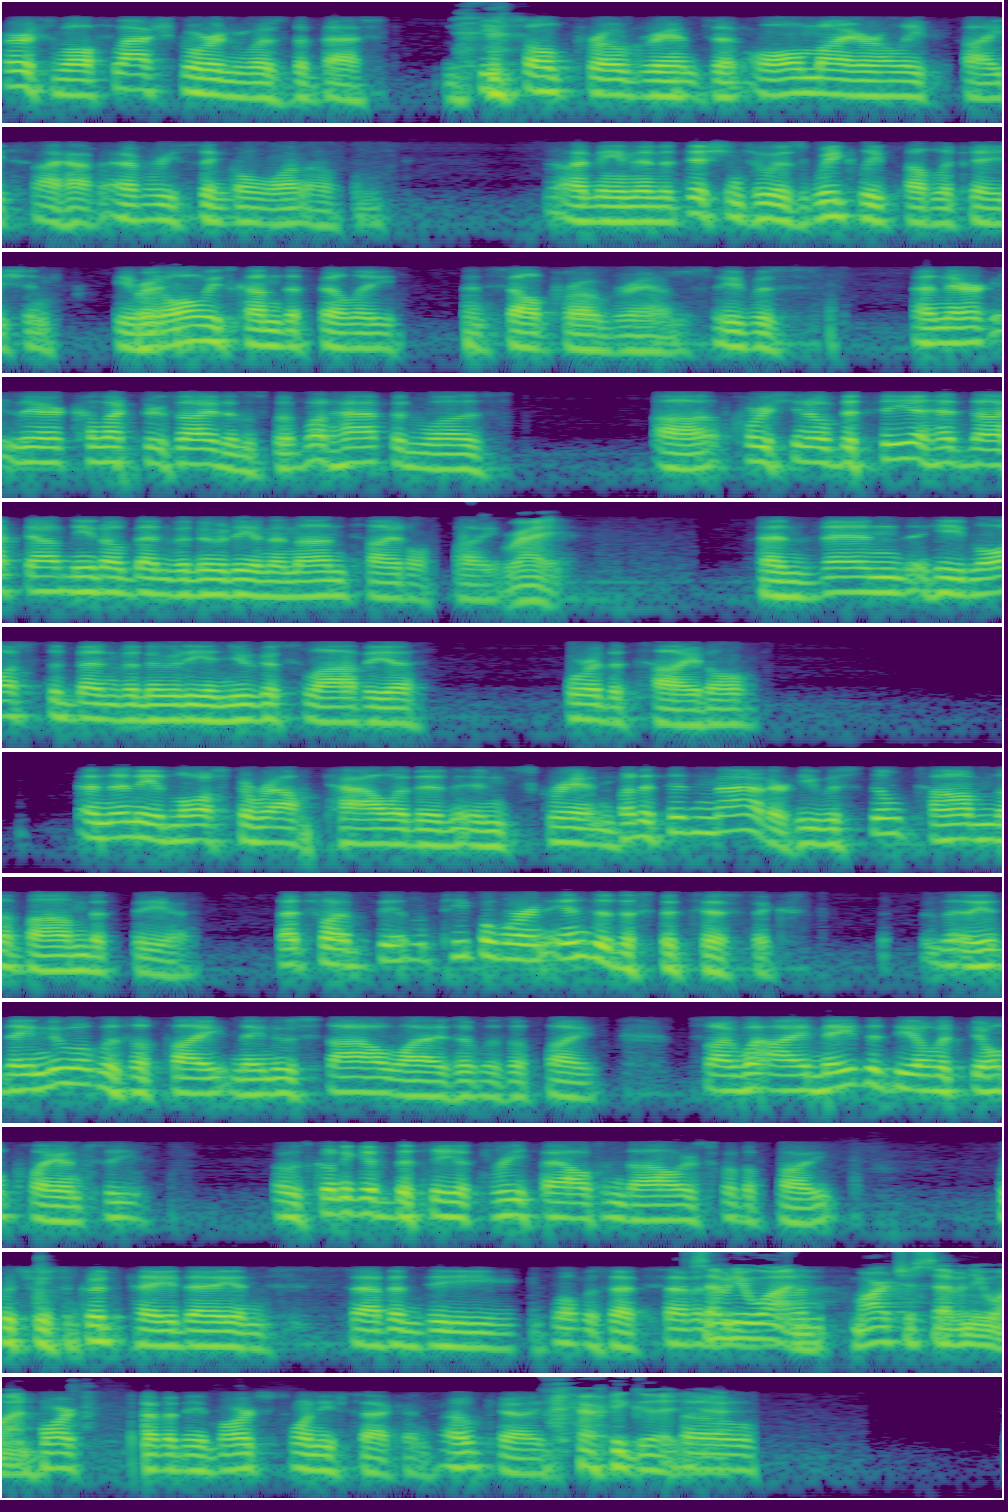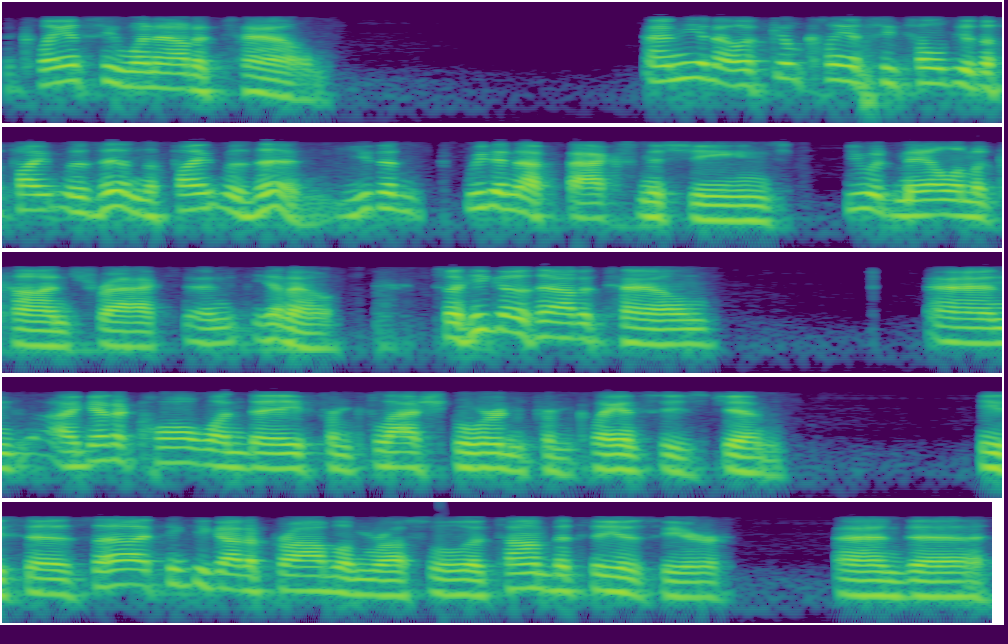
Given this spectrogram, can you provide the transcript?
First of all, Flash Gordon was the best. He sold programs at all my early fights. I have every single one of them. I mean, in addition to his weekly publication, he right. would always come to Philly and sell programs. He was, and they're they're collector's items. But what happened was, uh, of course, you know, Bethea had knocked out Nino Benvenuti in a non-title fight, Right. and then he lost to Benvenuti in Yugoslavia for the title. And then he had lost to Ralph Palladin in Scranton, but it didn't matter. He was still Tom the Bomb Bethea. That's why people weren't into the statistics. They, they knew it was a fight, and they knew style-wise it was a fight. So I, went, I made the deal with Gil Clancy. I was going to give Bethea three thousand dollars for the fight, which was a good payday in seventy. What was that? 71? 71. March of 71. March seventy. March twenty second. Okay. Very good. So Clancy went out of town. And you know, if Gil Clancy told you the fight was in, the fight was in. You didn't. We didn't have fax machines. You would mail him a contract, and you know. So he goes out of town, and I get a call one day from Flash Gordon from Clancy's gym. He says, uh, "I think you got a problem, Russell. Uh, Tom Bethea's here, and uh,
